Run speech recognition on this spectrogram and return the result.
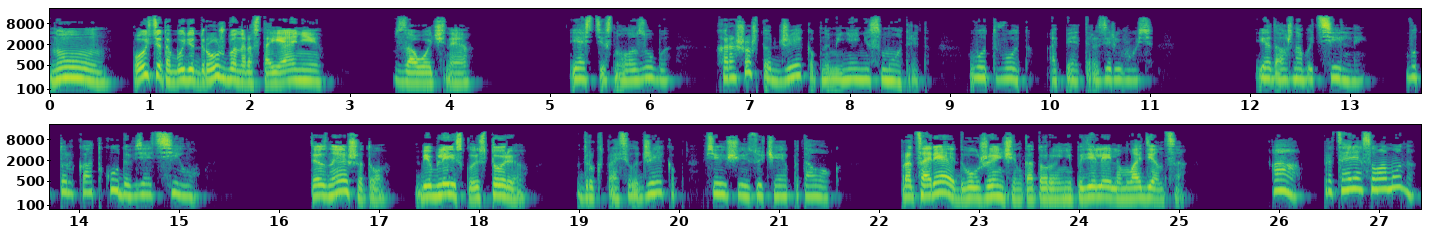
«Ну, пусть это будет дружба на расстоянии. Заочная». Я стиснула зубы. Хорошо, что Джейкоб на меня не смотрит. Вот-вот опять разревусь. Я должна быть сильной. Вот только откуда взять силу? «Ты знаешь эту библейскую историю?» — вдруг спросил Джейкоб, все еще изучая потолок. «Про царя и двух женщин, которые не поделили младенца». «А, про царя Соломона?»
